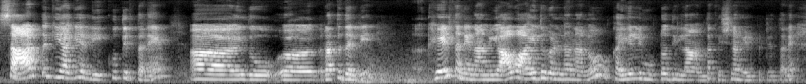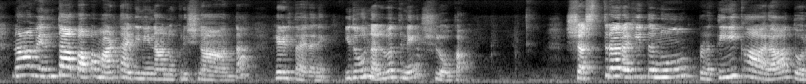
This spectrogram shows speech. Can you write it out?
ಸಾರ್ಥಕಿಯಾಗಿ ಅಲ್ಲಿ ಕೂತಿರ್ತಾನೆ. ಇದು ರಥದಲ್ಲಿ. ಹೇಳ್ತಾನೆ, ನಾನು ಯಾವ ಆಯುಧಗಳನ್ನ ನಾನು ಕೈಯಲ್ಲಿ ಮುಟ್ಟೋದಿಲ್ಲ ಅಂತ ಕೃಷ್ಣ ಹೇಳ್ಬಿಟ್ಟಿರ್ತಾನೆ. ನಾವೆಂತ ಪಾಪ ಮಾಡ್ತಾ ಇದ್ದೀನಿ ನಾನು ಕೃಷ್ಣ ಅಂತ ಹೇಳ್ತಾ ಇದ್ದಾನೆ. ಇದು ನಲ್ವತ್ತನೇ ಶ್ಲೋಕ. ಶಸ್ತ್ರರಹಿತನು ಪ್ರತೀಕಾರ ತೊರ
